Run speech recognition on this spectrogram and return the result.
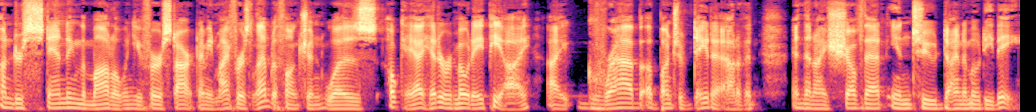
understanding the model when you first start. I mean, my first Lambda function was okay, I hit a remote API, I grab a bunch of data out of it, and then I shove that into DynamoDB.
